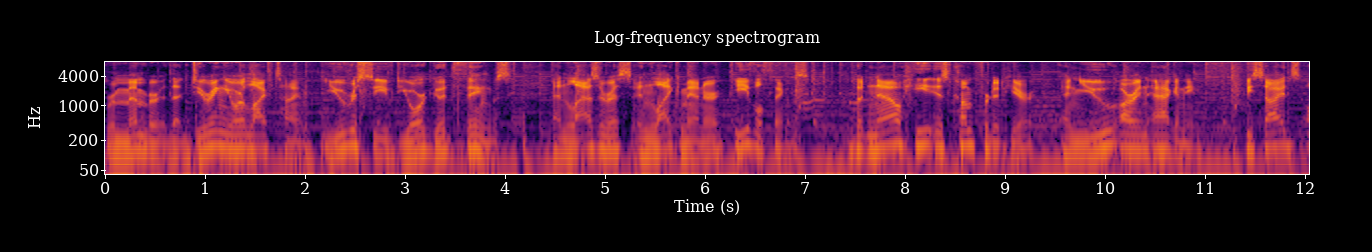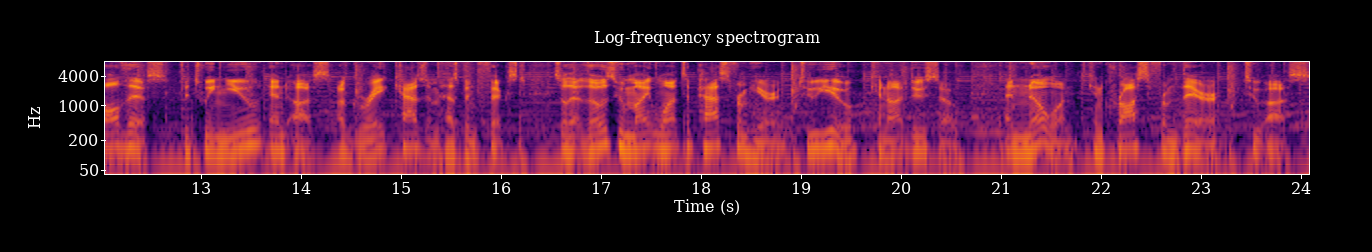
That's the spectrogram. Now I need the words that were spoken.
remember that during your lifetime you received your good things, and Lazarus in like manner evil things. But now he is comforted here, and you are in agony. Besides all this, between you and us, a great chasm has been fixed, so that those who might want to pass from here to you cannot do so, and no one can cross from there to us.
